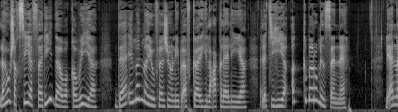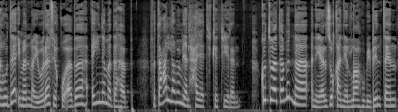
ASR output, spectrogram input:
له شخصية فريدة وقوية دائما ما يفاجئني بأفكاره العقلانية التي هي أكبر من سنه. لأنه دائما ما يرافق أباه أينما ذهب فتعلم من الحياة كثيرا. كنت أتمنى أن يرزقني الله ببنت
